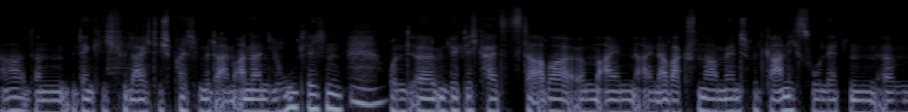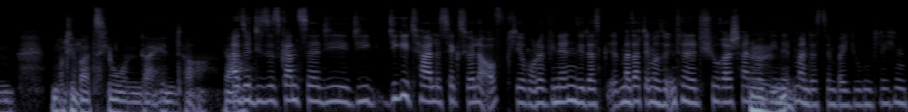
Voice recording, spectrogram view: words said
Ja, dann denke ich vielleicht, ich spreche mit einem anderen Jugendlichen Mhm. und äh, in Wirklichkeit sitzt da aber ähm, ein, ein erwachsener Mensch mit gar nicht so netten ähm, Motivationen dahinter. Ja. Also dieses ganze, die, die digitale sexuelle Aufklärung oder wie nennen Sie das? Man sagt immer so Internetführerschein, aber wie Mhm. nennt man das denn bei Jugendlichen?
